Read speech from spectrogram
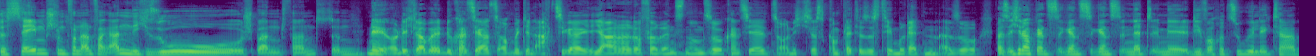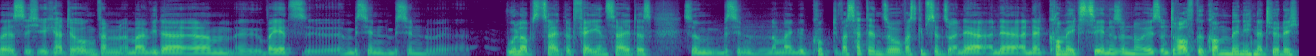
The Same schon von Anfang an nicht so spannend fand, dann. Nee, und ich glaube, du kannst ja jetzt auch mit den 80er-Jahre-Referenzen und so, kannst ja jetzt auch nicht das komplette System retten. Also, was ich noch ganz, ganz, ganz nett mir die Woche zugelegt habe, ist, ich, ich hatte irgendwann mal wieder, ähm, äh, weil jetzt äh, ein bisschen, ein bisschen äh, Urlaubszeit und Ferienzeit ist, so ein bisschen nochmal geguckt, was hat denn so, was gibt's denn so an der, an der, an der Comic-Szene so Neues? Und drauf gekommen bin ich natürlich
